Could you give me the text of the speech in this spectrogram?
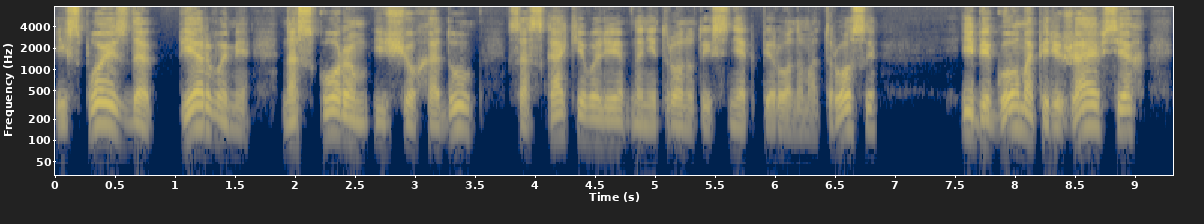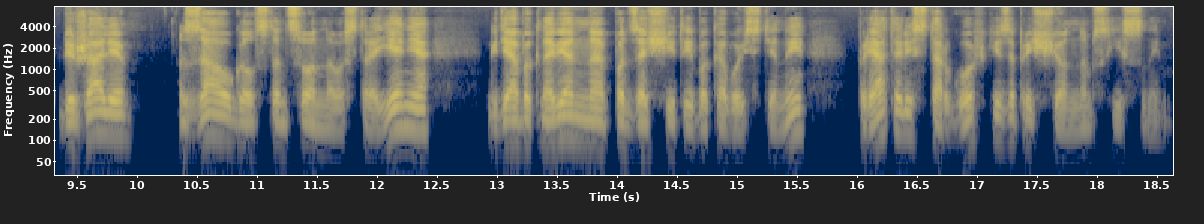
Из поезда первыми на скором еще ходу соскакивали на нетронутый снег перрона матросы и, бегом опережая всех, бежали за угол станционного строения, где обыкновенно под защитой боковой стены прятались торговки запрещенным съестным.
